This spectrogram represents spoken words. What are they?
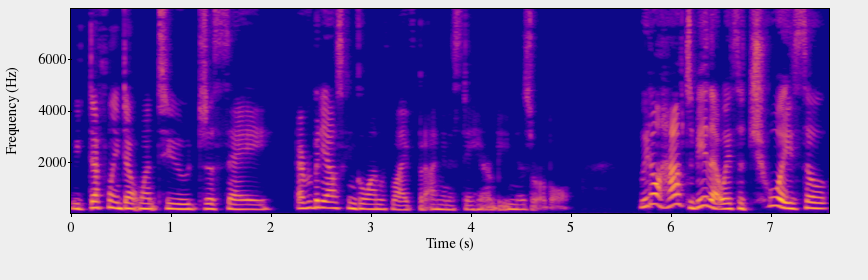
We definitely don't want to just say, Everybody else can go on with life, but I'm going to stay here and be miserable. We don't have to be that way. It's a choice. So,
